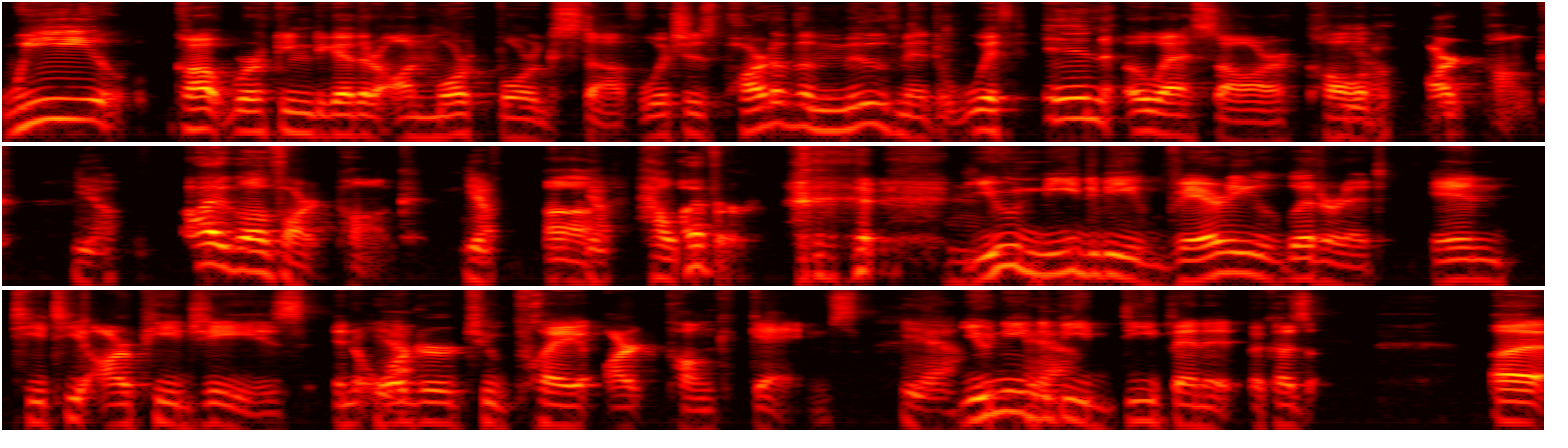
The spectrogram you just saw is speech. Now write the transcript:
we got working together on Morkborg stuff, which is part of a movement within OSR called Yeah. Art Punk. Yeah. I love Art Punk. Yeah. Uh, Yep. However, you need to be very literate in TTRPGs in Yeah. order to play Art Punk games. Yeah. You need to be deep in it because uh,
